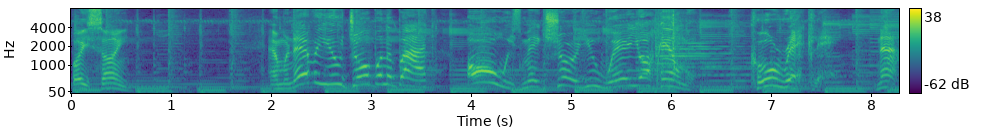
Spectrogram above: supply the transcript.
be sane. And whenever you jump on a bike, always make sure you wear your helmet correctly. Now,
